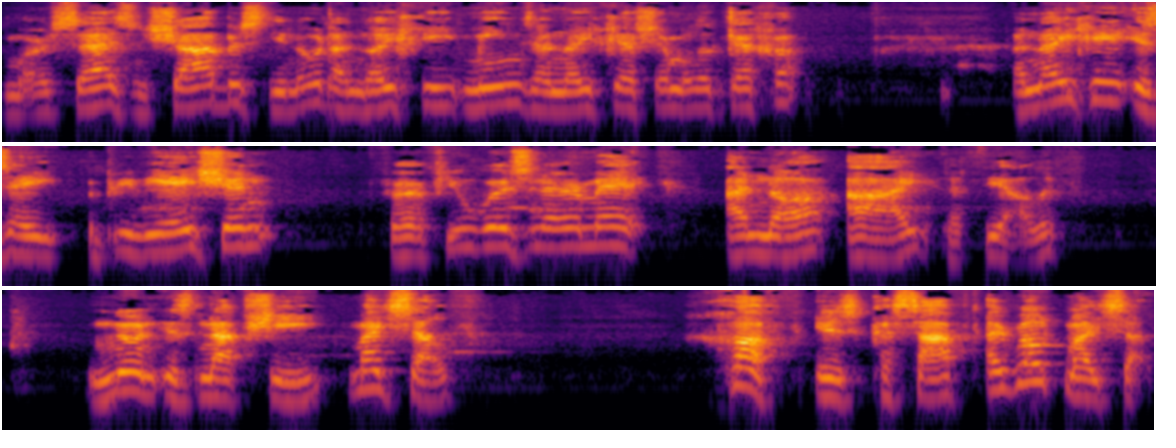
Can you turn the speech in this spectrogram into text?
Gemara says in Shabbos, do you know what Anoichi means? Anoichi Hashem Elokecha. Anoichi is a abbreviation for a few words in Aramaic. Ana, I, that's the Aleph. Nun is nafshi, myself. Chaf is kasaft, I wrote myself.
